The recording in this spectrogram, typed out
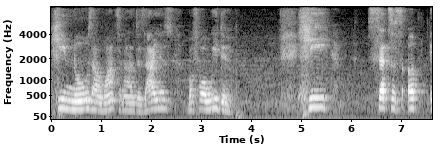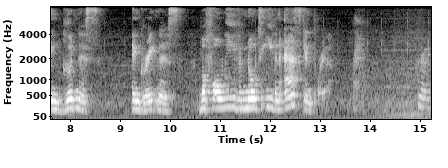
He knows our wants and our desires before we do. He sets us up in goodness and greatness before we even know to even ask in prayer. Right.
